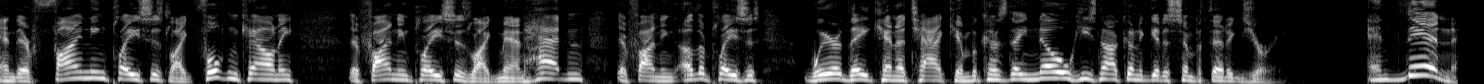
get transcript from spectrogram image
And they're finding places like Fulton County, they're finding places like Manhattan, they're finding other places where they can attack him because they know he's not going to get a sympathetic jury. And then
